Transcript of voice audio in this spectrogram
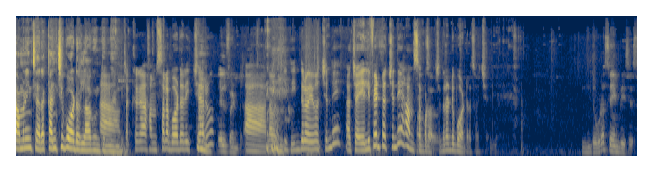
గమనించారా? కంచి బార్డర్ లాగా ఉంటుంది చక్కగా హంసల బార్డర్ ఇచ్చారు. ఎలిఫెంట్ ఉంది. ఇది ఇందులో ఏమొచ్చింది అచ్చా ఎలిఫెంట్ వచ్చింది హంస కూడా వచ్చింది. రెండు బార్డర్స్ వచ్చాయి. ఇది కూడా సేమ్ పీసెస్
